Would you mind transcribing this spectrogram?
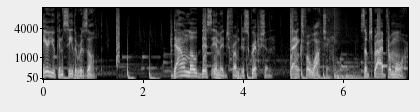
Here you can see the result. Download this image from description. Thanks for watching. Subscribe for more.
